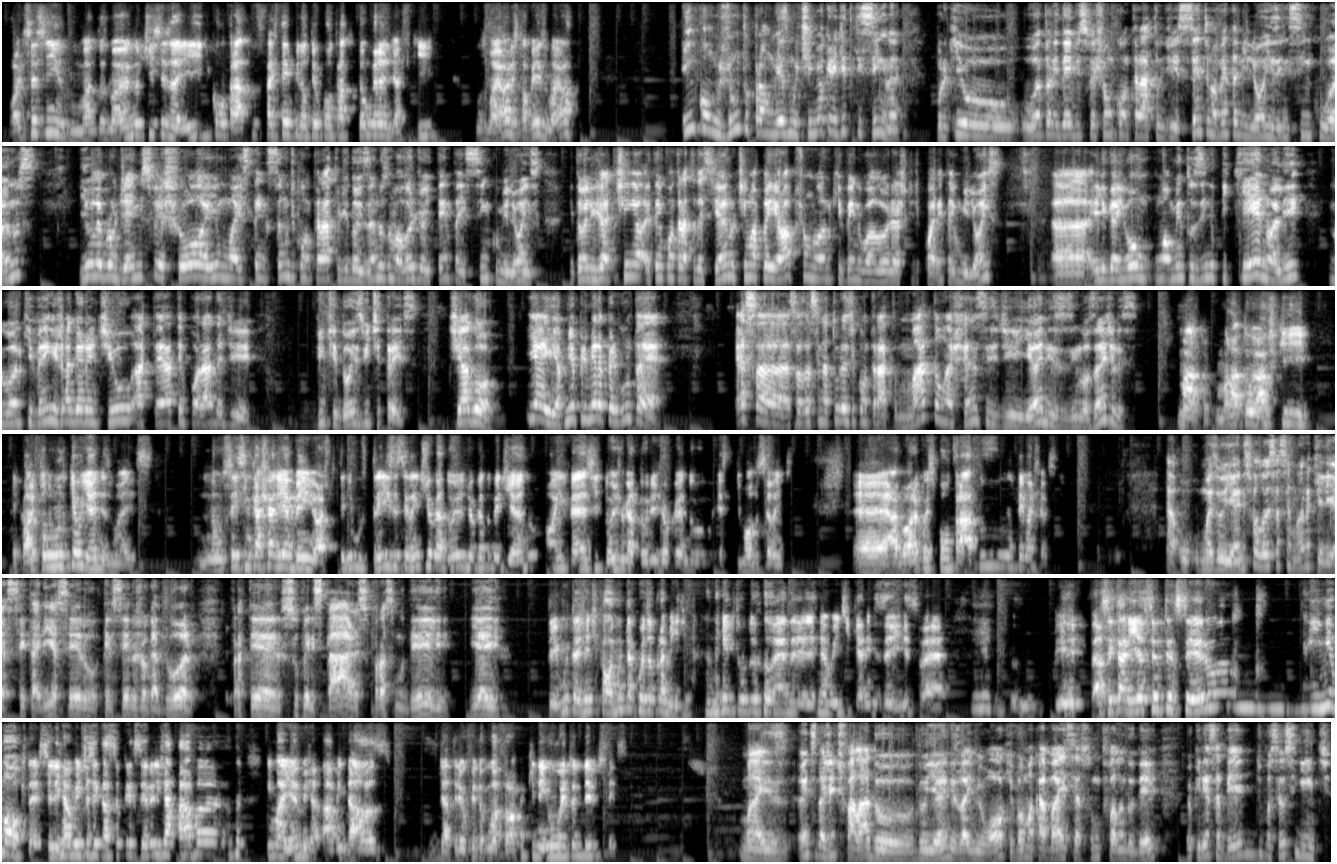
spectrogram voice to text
Pode ser sim. Uma das maiores notícias aí de contratos. Faz tempo que não tem um contrato tão grande. Acho que os maiores, talvez, o maior? Em conjunto para um mesmo time, eu acredito que sim, né? Porque o, o Anthony Davis fechou um contrato de 190 milhões em cinco anos e o LeBron James fechou aí uma extensão de contrato de dois anos no valor de 85 milhões. Então ele já tinha, ele tem um contrato desse ano, tinha uma player option no ano que vem no valor, acho que de 41 milhões. Uh, ele ganhou um, um, aumentozinho pequeno ali no ano que vem e já garantiu até a temporada de 22, 23. Tiago, e aí? A minha primeira pergunta é: essa, essas assinaturas de contrato matam as chances de Yannis em Los Angeles? Matam, matam. Eu acho que é claro que todo mundo quer o Yannis, mas não sei se encaixaria bem. Eu acho que teríamos três excelentes jogadores jogando mediano, ao invés de dois jogadores jogando de modo excelente. É, agora, com esse contrato, não tem mais chance. É, o, mas o Yannis falou essa semana que ele aceitaria ser o terceiro jogador para ter superstars próximo dele. E aí? Tem muita gente que fala muita coisa para mídia. Nem tudo é, eles realmente querem dizer isso. É, ele aceitaria ser o terceiro em Milwaukee, né? Se ele realmente aceitasse o terceiro, ele já estava em Miami, já estava em Dallas, já teriam feito alguma troca que nenhum Anthony Davis fez. Mas antes da gente falar do, do Yannis lá em Milwaukee, vamos acabar esse assunto falando dele. Eu queria saber de você o seguinte:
